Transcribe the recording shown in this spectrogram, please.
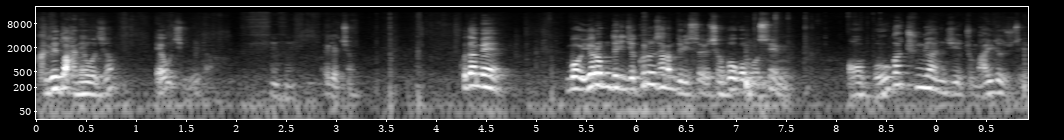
그래도 안 외워져? 외워집니다. 알겠죠? 그 다음에 뭐 여러분들이 이제 그런 사람들이 있어요. 저보고 뭐 쌤, 어 뭐가 중요한지 좀 알려주세요.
